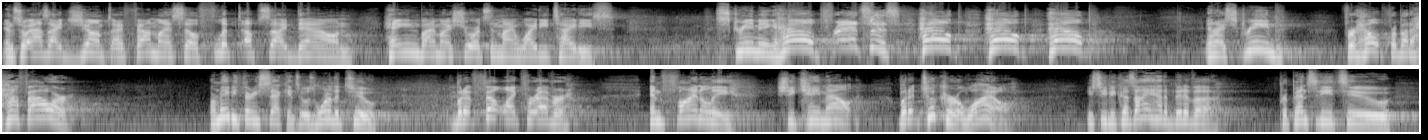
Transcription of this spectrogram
And so, as I jumped, I found myself flipped upside down, hanging by my shorts and my whitey tighties, screaming, Help, Frances! Help, help, help! And I screamed for help for about a half hour or maybe 30 seconds. It was one of the two, but it felt like forever. And finally, she came out, but it took her a while. You see, because I had a bit of a propensity to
